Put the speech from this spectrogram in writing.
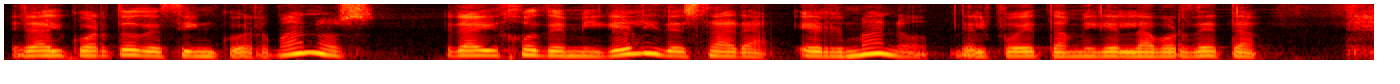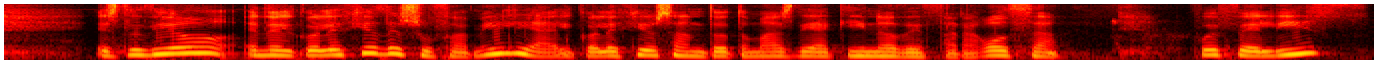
era el cuarto de cinco hermanos era hijo de Miguel y de Sara, hermano del poeta Miguel Labordeta. Estudió en el colegio de su familia, el Colegio Santo Tomás de Aquino de Zaragoza. Fue feliz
